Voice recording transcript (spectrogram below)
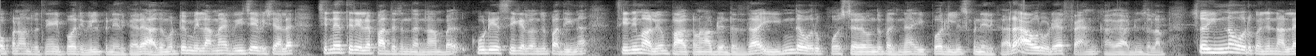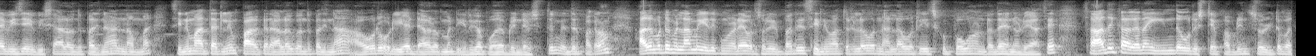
ஓப்பனாக வந்து பார்த்தீங்கன்னா இப்போ ரிவீல் பண்ணியிருக்காரு. அது மட்டும் இல்லாமல் விஜய் விஷால சின்ன திரையில் பார்த்துட்டு இருந்த நம்ம கூடிய சீக்கிரம் வந்து பார்த்திங்கன்னா சினிமாலையும் பார்க்கலாம் அப்படின்றது தான் இந்த ஒரு போஸ்டரை வந்து பார்த்தீங்கன்னா இப்போ ரிலீஸ் பண்ணியிருக்காரு அவருடைய ஃபேனுக்காக அப்படின்னு சொல்லலாம். ஸோ இன்னும் ஒரு கொஞ்சம் நல்ல விஜய் விஷால் வந்து பார்த்திங்கன்னா நம்ம சினிமா தேட்டர்லையும் பார்க்குற அளவுக்கு வந்து பார்த்தீங்கன்னா அவருடைய டெவலப்மெண்ட் இருக்க போகுது அப்படின்ற விஷயத்தையும் எதிர்பார்க்கலாம். அது மட்டும் இல்லாமல் இதுக்கு முன்னாடியே அவர் சொல்லியிருப்பாரு சினிமா துறையில் ஒரு நல்ல ஒரு ரீச்சுக்கு போகணுன்றது என்னுடைய ஆசை. ஸோ அதுக்காக தான் இந்த ஒரு ஸ்டெப் அப்படின்னு சொல்லிட்டு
